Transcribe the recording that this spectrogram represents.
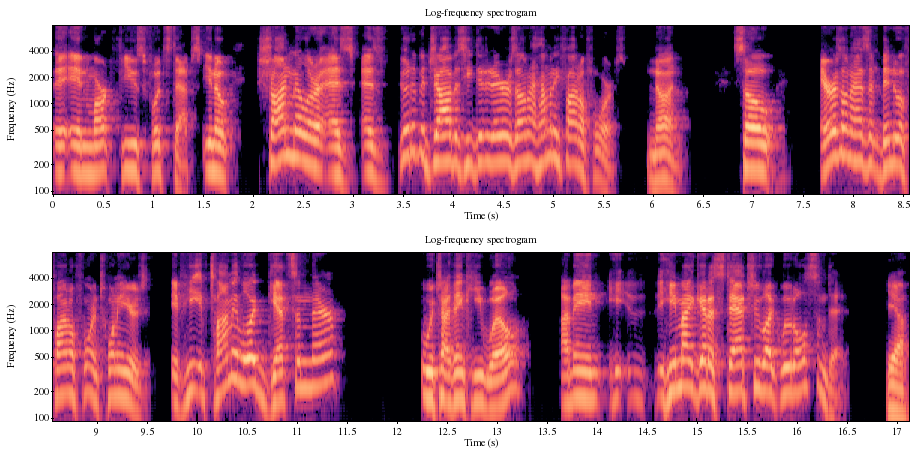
in Mark Few's footsteps. You know, Sean Miller, as as good of a job as he did at Arizona, how many Final Fours? None. So Arizona hasn't been to a Final Four in 20 years. If he if Tommy Lloyd gets him there, which I think he will, I mean, he he might get a statue like Lute Olson did. Yeah,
